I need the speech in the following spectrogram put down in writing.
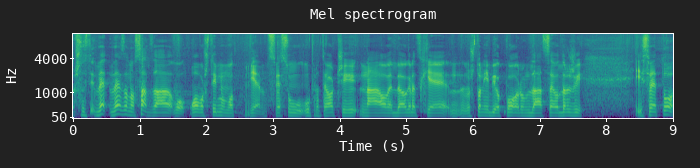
što si ve- vezano sad za ovo- ovo što imamo, jer sve su uprate oči na ove beogradske, što nije bio kvorum da se održi i sve to.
